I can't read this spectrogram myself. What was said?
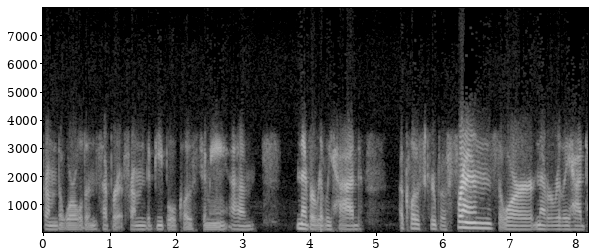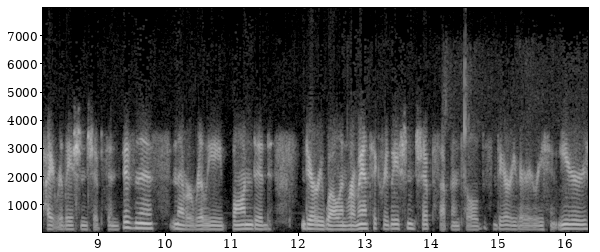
from the world and separate from the people close to me. Um, never really had a close group of friends or never really had tight relationships in business, never really bonded very well in romantic relationships up until just very, very recent years.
